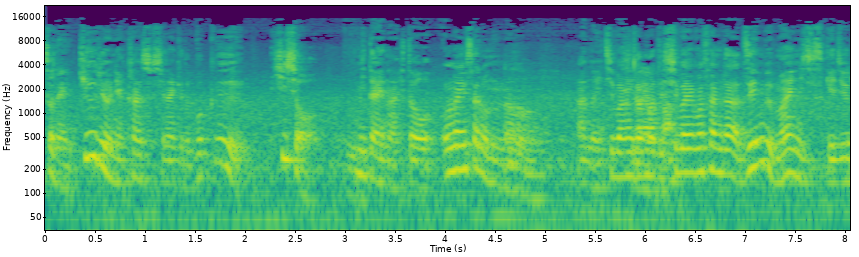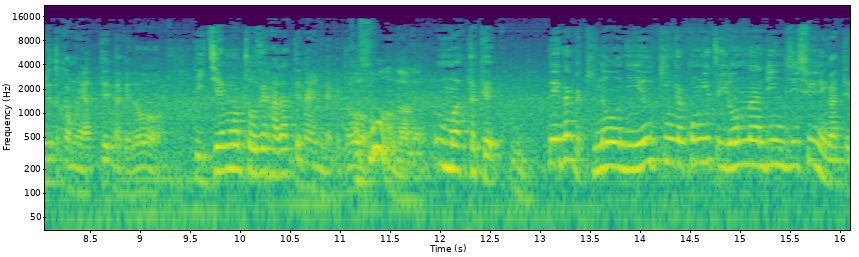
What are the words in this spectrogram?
そうね給料には感謝しないけど僕秘書みたいな人オンラインサロンの,、うん。あの一番頑張って柴山さんが全部毎日スケジュールとかもやってんだけどで1円も当然払ってないんだけどあそうなんだあれ。全く、でなんか昨日入金が今月いろんな臨時収入があって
